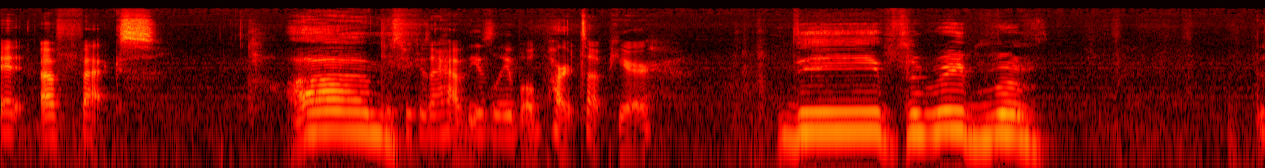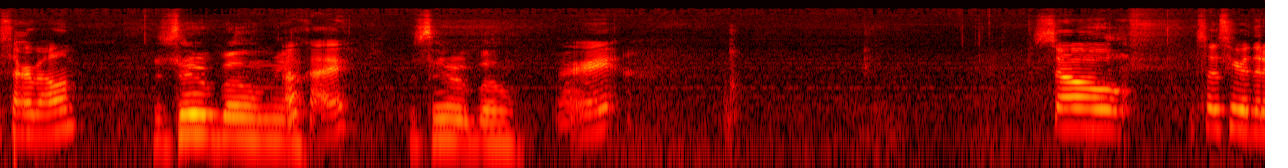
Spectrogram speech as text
it affects? Um, Just because I have these labeled parts up here. the cerebrum, The cerebellum? the cerebellum, yeah, Okay. the cerebellum. All right. So, it says here that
